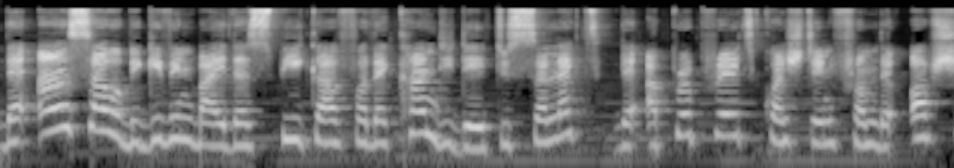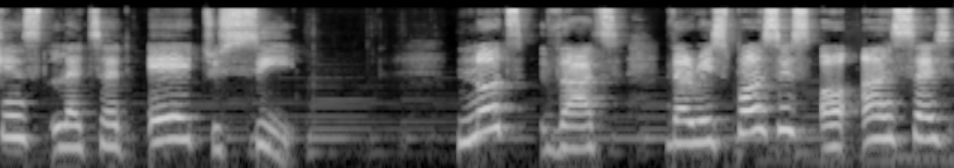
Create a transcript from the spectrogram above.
The answer will be given by the speaker for the candidate to select the appropriate question from the options lettered A to C. Note that the responses or answers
